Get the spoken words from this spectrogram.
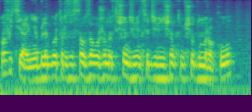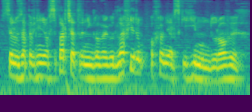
Oficjalnie Blackwater został założony w 1997 roku w celu zapewnienia wsparcia treningowego dla firm ochroniarskich i mundurowych.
